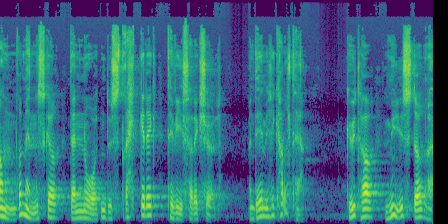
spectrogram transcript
andre mennesker den nåden du strekker deg til å vise deg sjøl. Men det er vi ikke kalt til. Gud har mye større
